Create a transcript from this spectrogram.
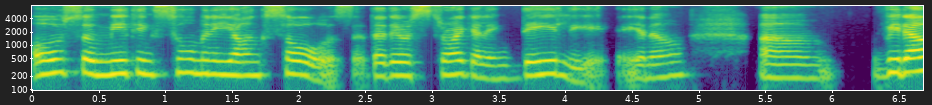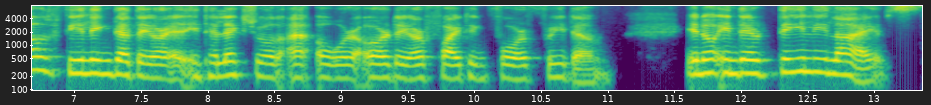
also meeting so many young souls that they're struggling daily, you know, um, without feeling that they are intellectual uh, or, or they are fighting for freedom. You know, in their daily lives,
